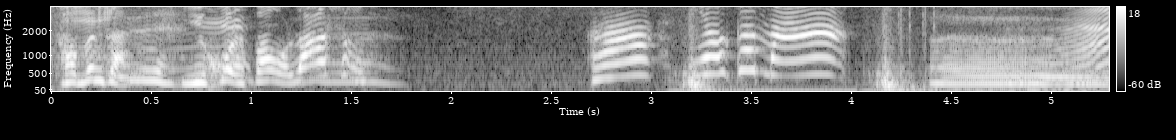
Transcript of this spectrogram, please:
草本仔，一会儿把我拉上来。啊！你要干嘛？啊！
